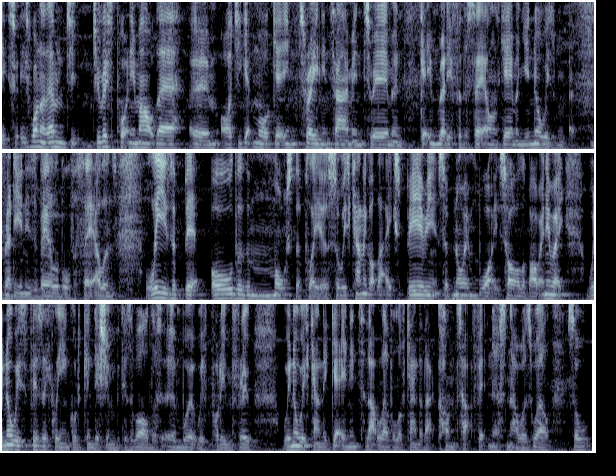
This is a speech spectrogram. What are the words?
it's it's one of them. Do you, do you risk putting him out there, um, or do you get more getting training time into him and get him ready for the St Helens game, and you know he's ready and he's available for St Helens? Lee's a bit older than most of the players, so he's kind of got that experience of knowing what it's all about. Anyway, we know he's physically in good condition because of all the um, work we've put him through. We know he's kind of getting into that level of kind of that contact fitness now as well. So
